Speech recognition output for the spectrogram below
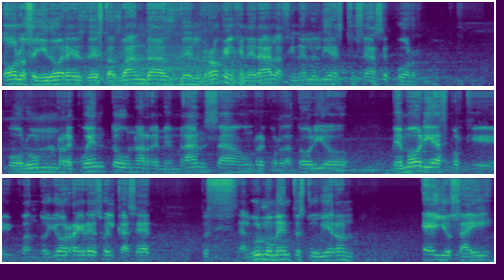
todos los seguidores de estas bandas, del rock en general, al final del día esto se hace por por un recuento, una remembranza, un recordatorio, memorias, porque cuando yo regreso el cassette, pues en algún momento estuvieron ellos ahí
